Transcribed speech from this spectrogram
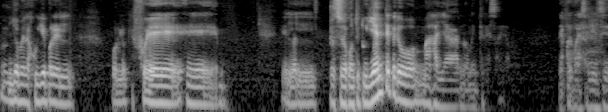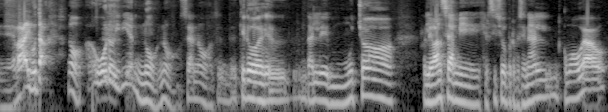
yo me la jugué por, el, por lo que fue eh, el, el proceso constituyente, pero más allá no me interesa. digamos. Después voy a salir y decir, ¡va, diputado! No, ahora hoy día no, no. O sea, no. Quiero eh, darle mucha relevancia a mi ejercicio profesional como abogado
